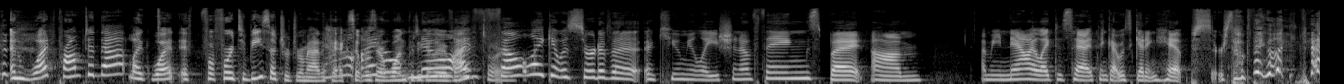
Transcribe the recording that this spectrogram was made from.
and what prompted that? Like, what if for, for it to be such a dramatic exit? Was I there one particular know. event? I or? felt like it was sort of an accumulation of things, but um, I mean, now I like to say I think I was getting hips or something like that.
